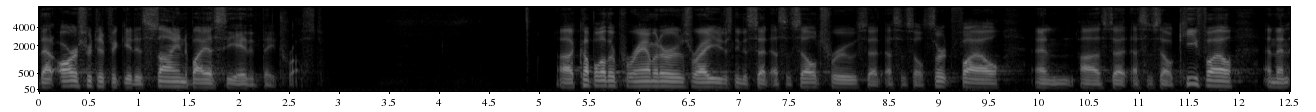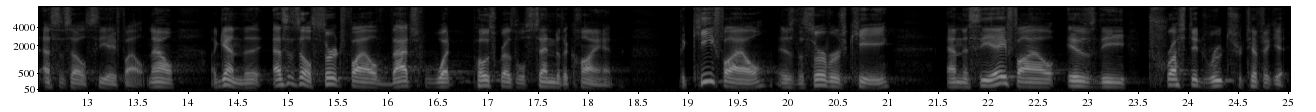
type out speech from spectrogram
that our certificate is signed by a CA that they trust. A couple other parameters, right? You just need to set SSL true, set SSL cert file, and uh, set SSL key file, and then SSL CA file. Now, again, the SSL cert file, that's what Postgres will send to the client. The key file is the server's key, and the CA file is the trusted root certificate.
